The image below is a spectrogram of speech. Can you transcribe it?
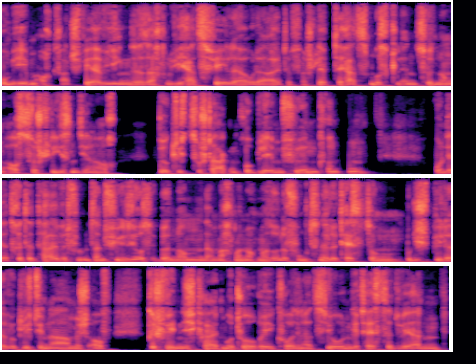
um eben auch gerade schwerwiegende Sachen wie Herzfehler oder alte verschleppte Herzmuskelentzündungen auszuschließen, die dann auch wirklich zu starken Problemen führen könnten. Und der dritte Teil wird von unseren Physios übernommen. Da macht man nochmal so eine funktionelle Testung, wo die Spieler wirklich dynamisch auf Geschwindigkeit, Motorik, Koordination getestet werden.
